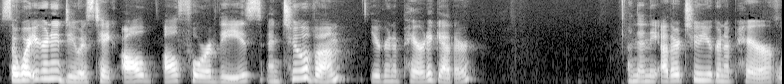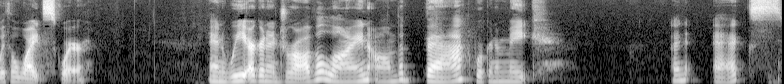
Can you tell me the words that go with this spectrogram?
So what you're going to do is take all all four of these and two of them you're going to pair together. And then the other two you're going to pair with a white square. And we are going to draw the line on the back. We're going to make an X.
